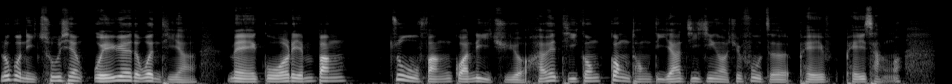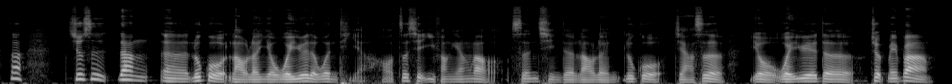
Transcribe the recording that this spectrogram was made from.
如果你出现违约的问题啊，美国联邦。住房管理局哦，还会提供共同抵押基金哦，去负责赔赔偿哦。那就是让呃，如果老人有违约的问题啊，哦，这些以房养老申请的老人，如果假设有违约的，就没办法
